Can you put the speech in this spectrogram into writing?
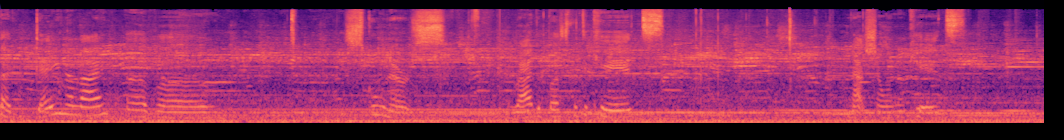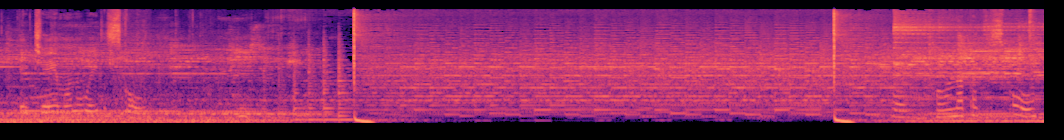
a day in the life of a school nurse. Ride the bus with the kids, not showing them kids. They jam on the way to school. pulling up at the school.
